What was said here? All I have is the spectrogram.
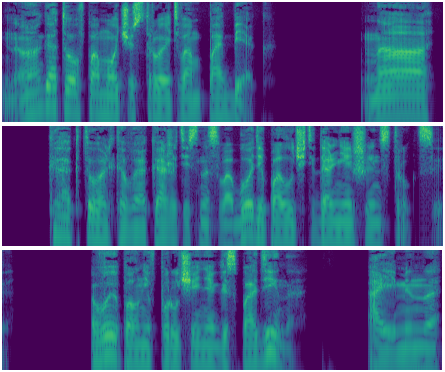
Но готов помочь устроить вам побег. Но как только вы окажетесь на свободе, получите дальнейшие инструкции. Выполнив поручение господина, а именно,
